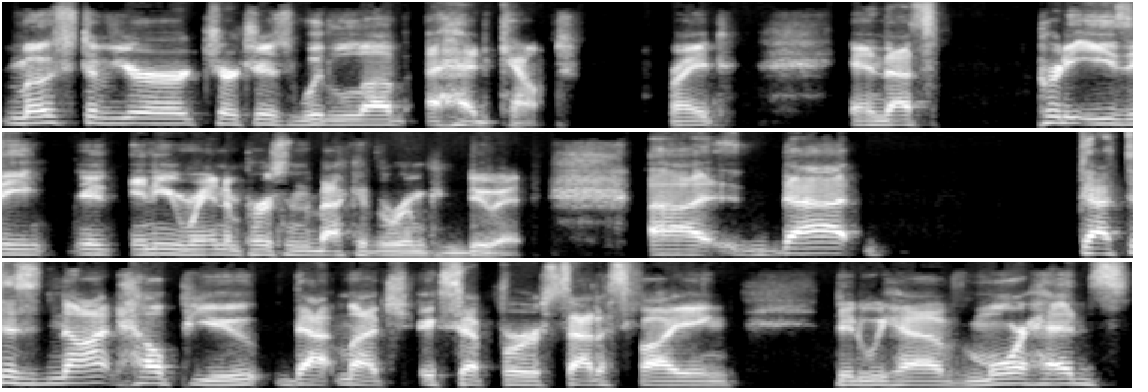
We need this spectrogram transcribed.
most of your churches would love a head count, right? And that's pretty easy. Any random person in the back of the room can do it. Uh, that that does not help you that much, except for satisfying. Did we have more heads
